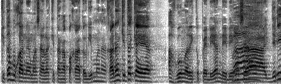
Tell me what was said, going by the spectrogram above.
kita bukannya masalah kita nggak peka atau gimana kadang kita kayak yang ah gue ngeri kepedean deh dia ngasih ah jadi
